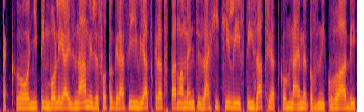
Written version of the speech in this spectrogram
tak oni tým boli aj známi, že fotografii ich viackrát v parlamente zachytili v tých začiatkoch, najmä po vzniku vlády,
